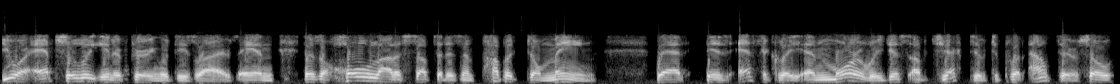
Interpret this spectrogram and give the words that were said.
You are absolutely interfering with these lives, and there's a whole lot of stuff that is in public domain that is ethically and morally just objective to put out there. So,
